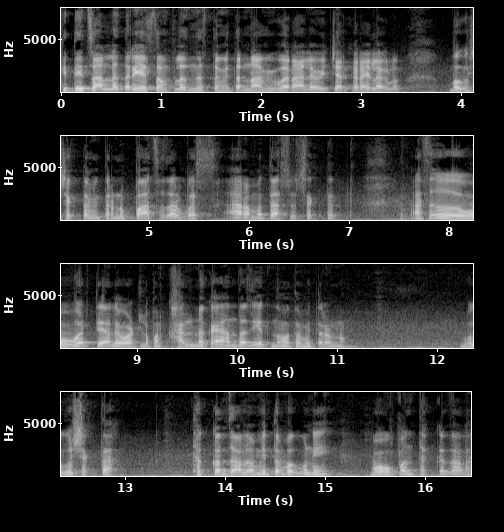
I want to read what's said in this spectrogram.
किती चाललं तरी हे संपलंच नसतं मित्रांनो. आम्ही वर आल्यावर विचार करायला लागलो. बघू शकता मित्रांनो पाच हजार बस आरामात असू शकतात. असं वरती आलं वाटलं पण खालनं काय अंदाज येत नव्हता मित्रांनो. बघू शकता. थक्कच झालं मी तर बघू नये भाऊ पण थक्क झाला.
